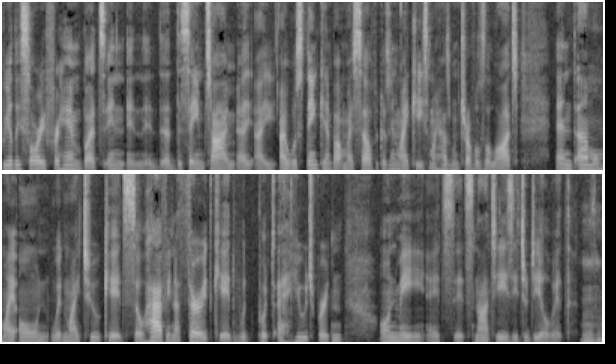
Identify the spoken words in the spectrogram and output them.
really sorry for him, but in, in, at the same time, I, I, I was thinking about myself because in my case, my husband travels a lot, and I'm on my own with my two kids. So having a third kid would put a huge burden on me. It's it's not easy to deal with. Mm-hmm.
